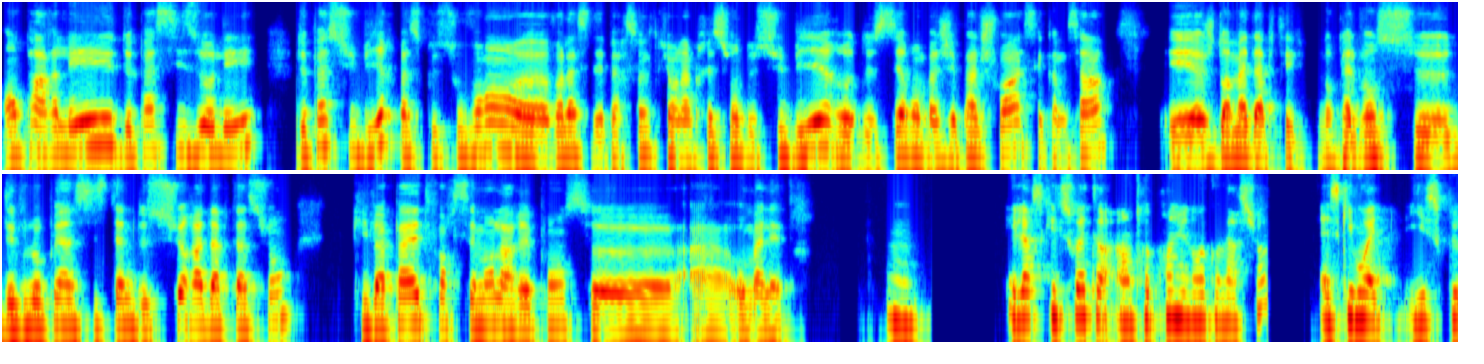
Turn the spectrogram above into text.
en parler, de pas s'isoler, de pas subir, parce que souvent, euh, voilà, c'est des personnes qui ont l'impression de subir, de se dire bon bah j'ai pas le choix, c'est comme ça, et euh, je dois m'adapter. Donc elles vont se développer un système de suradaptation qui va pas être forcément la réponse euh, au mal-être. Hmm. Et lorsqu'ils souhaitent entreprendre une reconversion, est-ce qu'ils vont être, est-ce que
